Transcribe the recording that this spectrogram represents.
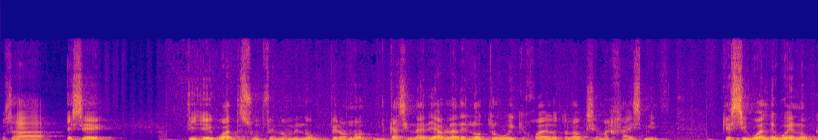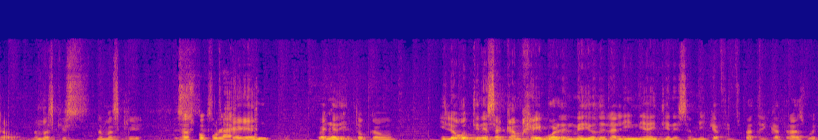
O sea, ese TJ Watt es un fenómeno, pero no, casi nadie habla del otro güey que juega del otro lado que se llama Highsmith, que es igual de bueno, cabrón. Nada más que es, nada más que no es popular. Calladito, cabrón. Y luego tienes a Cam Hayward en medio de la línea y tienes a Mika Fitzpatrick atrás, güey.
